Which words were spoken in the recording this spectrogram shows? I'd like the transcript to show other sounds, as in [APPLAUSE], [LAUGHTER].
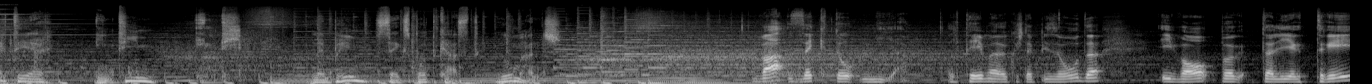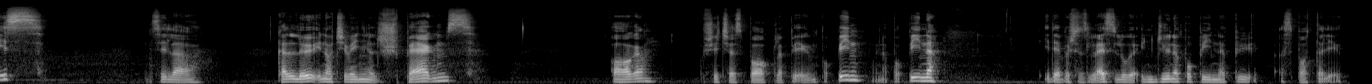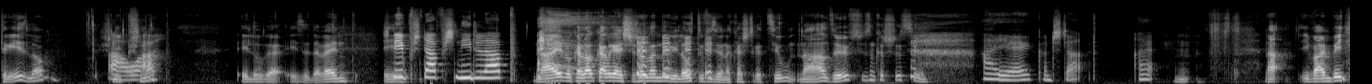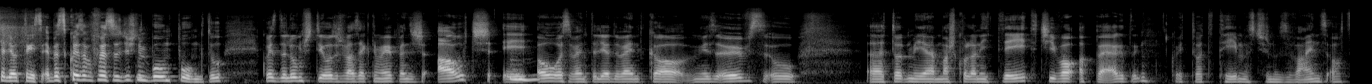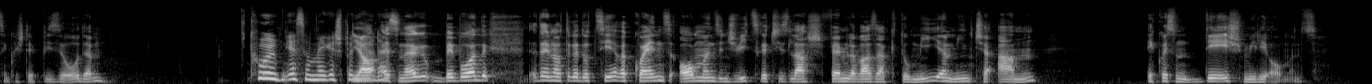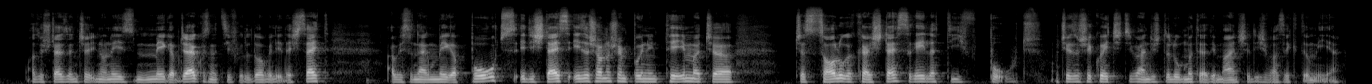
RTR Intim Intim. L'Emprim Sex Podcast Romansch. Vasectomia. Il tema di questa episodio va per tagliare tre se la callo in ci vengono il sperms ora c'è c'è spacla per un popin una popina e deve c'è l'es in giuna popina più a spot tagliare tre la schnipp. Schnapp e allora è davvero Schnipp, schnapp, schniedelapp. Nein, perché là callo resta schon andere Leute für so eine Kastration. Nein, also öfter für so eine Kastration. Ah ja, constat. Ah, No, io vai in betta gli altri. E per questo è giusto un buon punto. Questo l'umsti oder was sagt mir, wenn es ouch e oh, es wenn der davent ka mis övs o uh, tot mia masculinität ci va a perdere. Questo tot tema ci nos vines auch in questa episode. Cool, ja, so mega Ja, spannend. es ne bebuonder. Den hat reduziert quens omens in Schweizer ci slash femla vasectomia mince an. E questo sono 10 mili omens. Also stai sind non è mega bjag, non cifra del 2017, aber sono mega pocs e di stes è schon schon un po' un tema che che solo che stes relativ poc. O c'è so che questi ci vanno giusto l'umma di manche di vasectomia.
